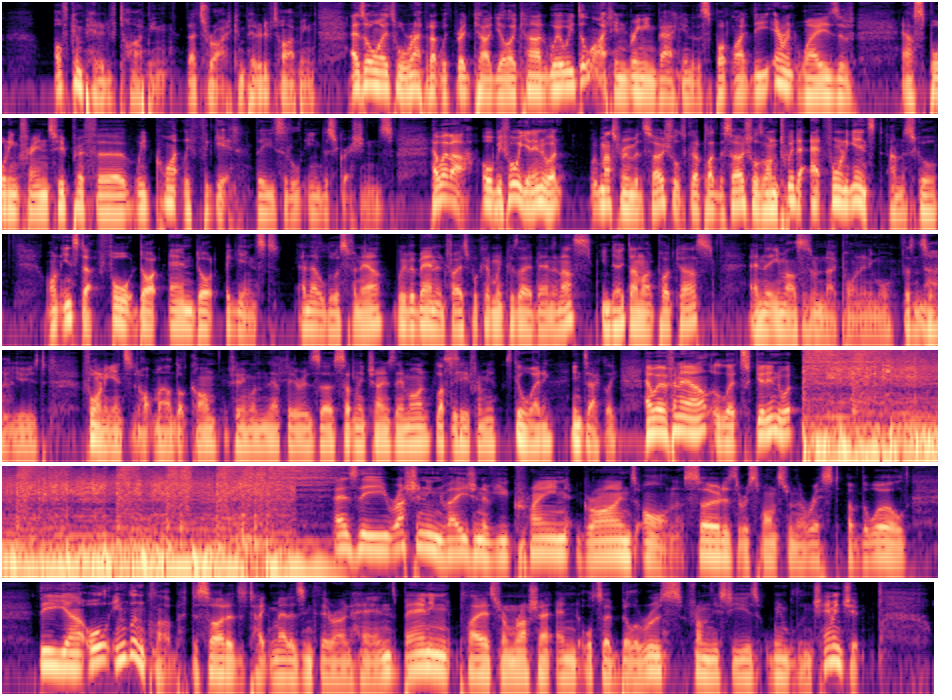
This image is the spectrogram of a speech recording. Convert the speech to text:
of competitive typing. That's right, competitive typing. As always, we'll wrap it up with red card, yellow card, where we delight in bringing back into the spotlight the errant ways of our sporting friends who'd prefer we'd quietly forget these little indiscretions. However, or before we get into it, we must remember the socials. Got to plug the socials on Twitter at for and against underscore, on Insta for dot and dot against. And that'll do us for now. We've abandoned Facebook, haven't we? Because they abandoned us. Indeed. Don't like podcasts. And the emails are of no point anymore. Doesn't sort of No. be used. For and against at hotmail.com. If anyone out there has uh, suddenly changed their mind, love to hear from you. Still waiting. Exactly. However, for now, let's get into it. As the Russian invasion of Ukraine grinds on, so does the response from the rest of the world. The uh, All England club decided to take matters into their own hands, banning players from Russia and also Belarus from this year's Wimbledon Championship.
